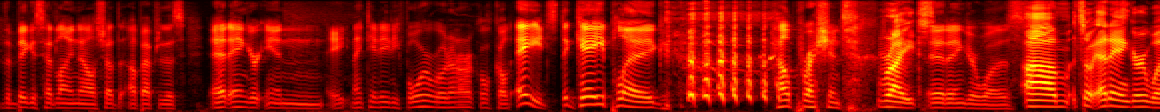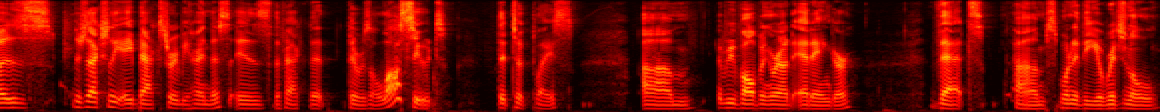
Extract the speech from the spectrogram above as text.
the biggest headline. I'll shut up after this. Ed Anger in eight, 1984 wrote an article called "AIDS: The Gay Plague." How prescient right. Ed Anger was. Um. So Ed Anger was. There's actually a backstory behind this. Is the fact that there was a lawsuit that took place, um, revolving around Ed Anger, that um, one of the original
